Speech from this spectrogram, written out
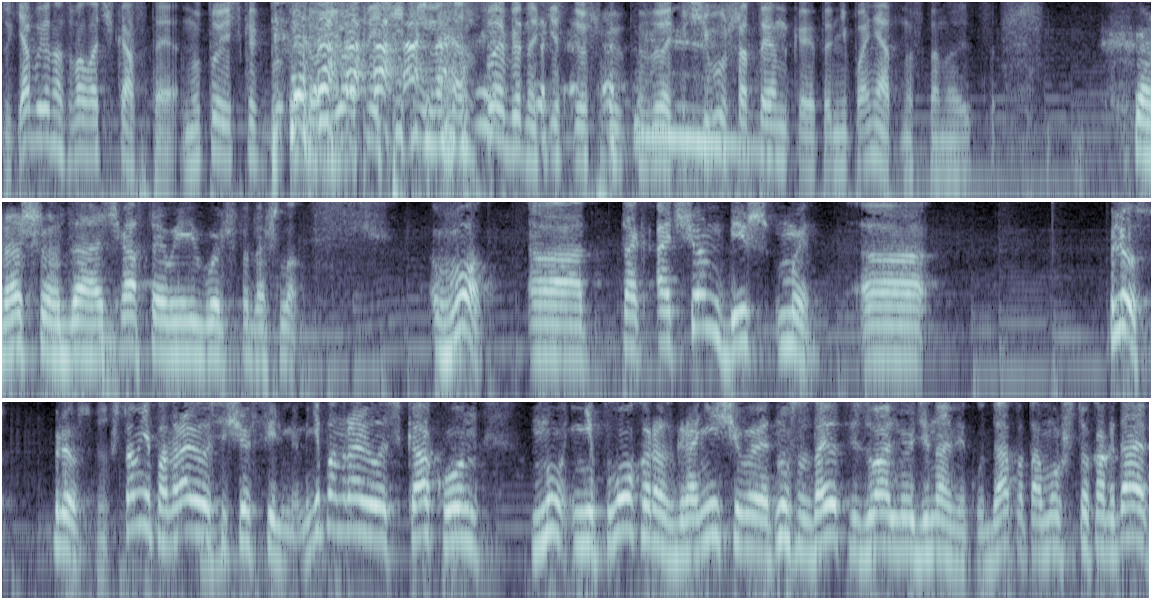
я бы ее назвал очкастая. Ну, то есть, как бы, это ее отличительная особенность, если уж называть. Почему шатенка, это непонятно становится. Хорошо, да, очкастая ей больше подошло. Вот. А, так, о чем бишь мы? А, плюс, плюс. Что мне понравилось еще в фильме? Мне понравилось, как он, ну, неплохо разграничивает, ну, создает визуальную динамику, да, потому что когда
